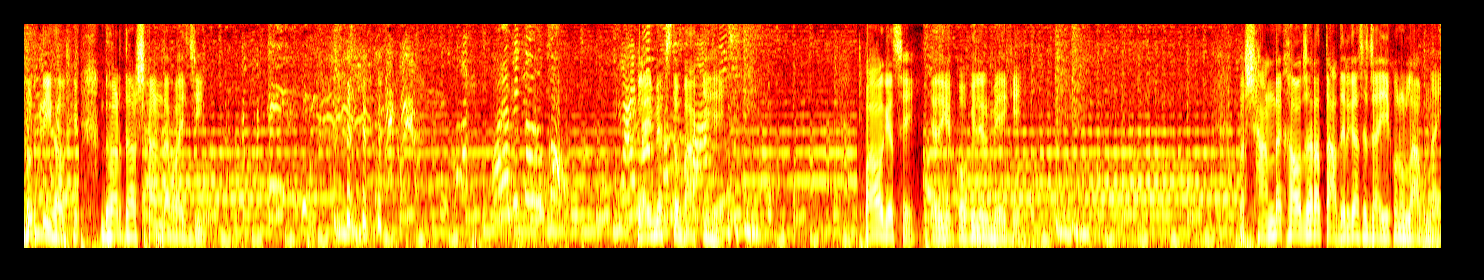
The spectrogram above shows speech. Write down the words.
ধরতেই হবে, ধর ধর, ঠান্ডা পাইছি। ক্লাইম্যাক্স তো বাকি হে। পাওয়া গেছে এদিকে কপিলের মেয়েকে। সান্ডা খাওয়া ছাড়া তাদের কাছে যাইয়ে কোনো লাভ নাই।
